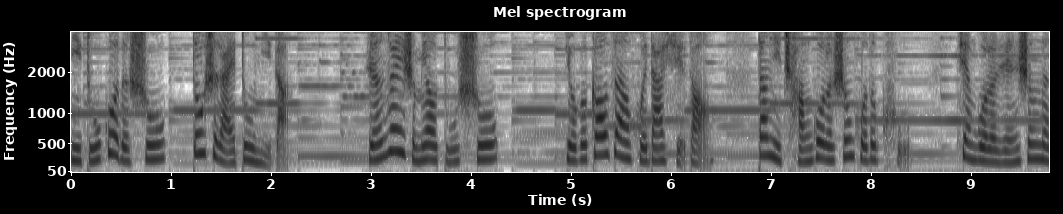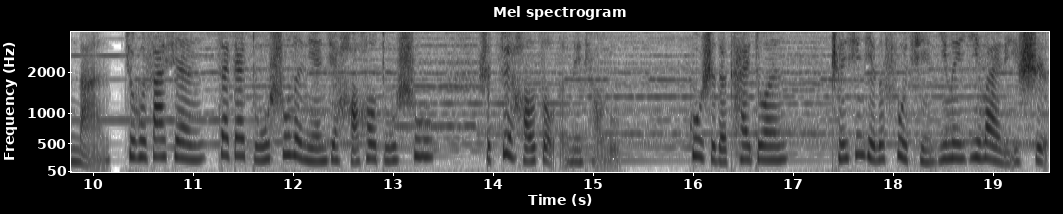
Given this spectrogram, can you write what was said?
你读过的书都是来渡你的。人为什么要读书？有个高赞回答写道：当你尝过了生活的苦。见过了人生的难，就会发现，在该读书的年纪好好读书，是最好走的那条路。故事的开端，陈新杰的父亲因为意外离世，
